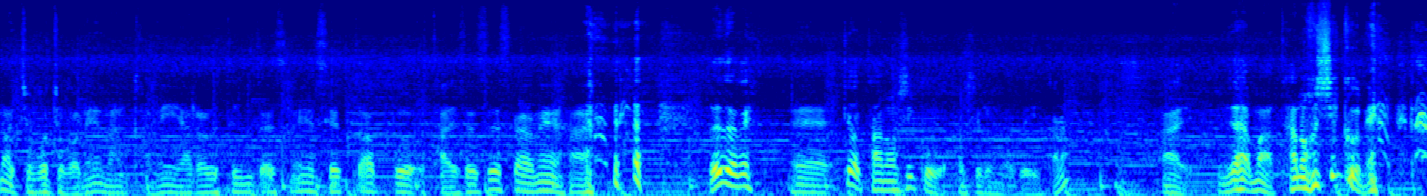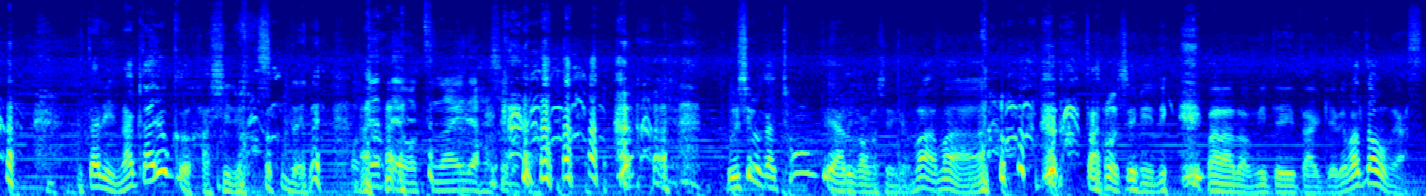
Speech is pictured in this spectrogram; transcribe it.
まあちょこちょこねなんかねやられてるみたいですね。セットアップ大切ですからね。はい。それではね、えー、今日は楽しく走るのでいいかなはい、じゃあまあ楽しくね 2人仲良く走りますんでね。お手手をつないで走る。後ろからちょんってやるかもしれないけどまあまあ 楽しみにまなど見ていただければと思います。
